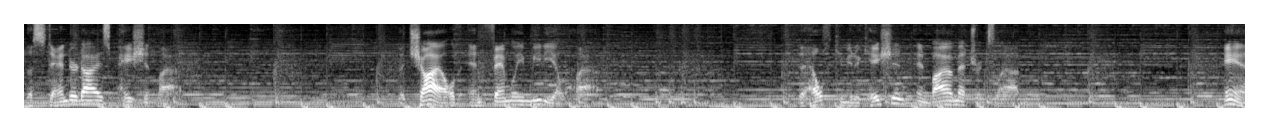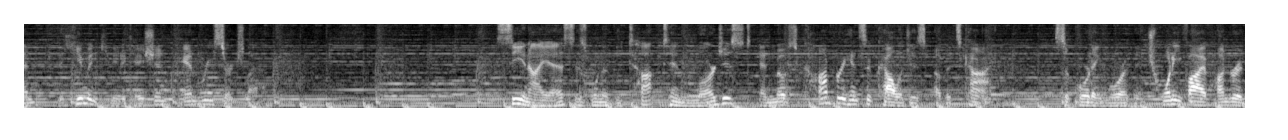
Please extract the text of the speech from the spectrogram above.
the Standardized Patient Lab, the Child and Family Media Lab, the Health Communication and Biometrics Lab, and the Human Communication and Research Lab. CNIS is one of the top 10 largest and most comprehensive colleges of its kind supporting more than 2,500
